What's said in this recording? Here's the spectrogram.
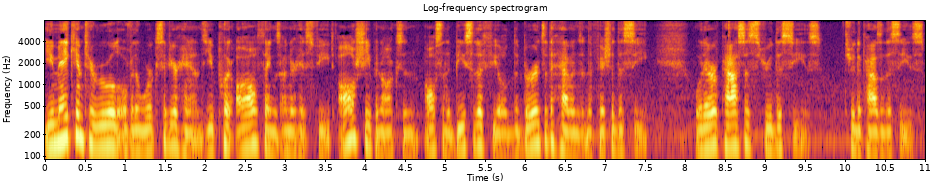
You make him to rule over the works of your hands. You put all things under his feet, all sheep and oxen, also the beasts of the field, the birds of the heavens, and the fish of the sea, whatever passes through the seas, through the paths of the seas.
